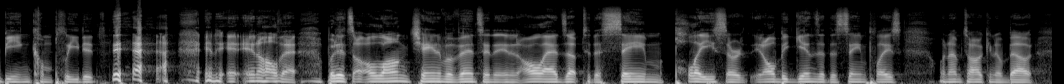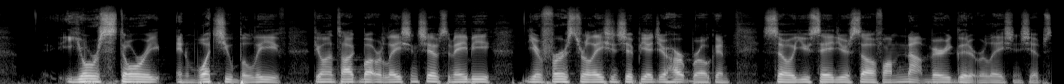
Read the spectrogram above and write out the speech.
being completed and, and all that but it's a long chain of events and, and it all adds up to the same place or it all begins at the same place when i'm talking about your story and what you believe. If you want to talk about relationships, maybe your first relationship, you had your heart broken. So you say to yourself, I'm not very good at relationships.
